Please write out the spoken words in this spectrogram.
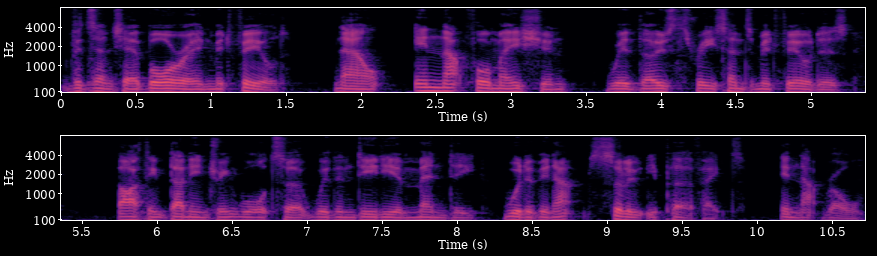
Vicente Iborra in midfield. Now, in that formation, with those three centre midfielders, I think Danny Drinkwater with Ndidi and Mendy would have been absolutely perfect in that role.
